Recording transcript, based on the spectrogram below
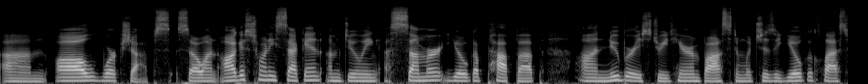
um, all workshops. So on August 22nd, I'm doing a summer yoga pop up on Newbury Street here in Boston, which is a yoga class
